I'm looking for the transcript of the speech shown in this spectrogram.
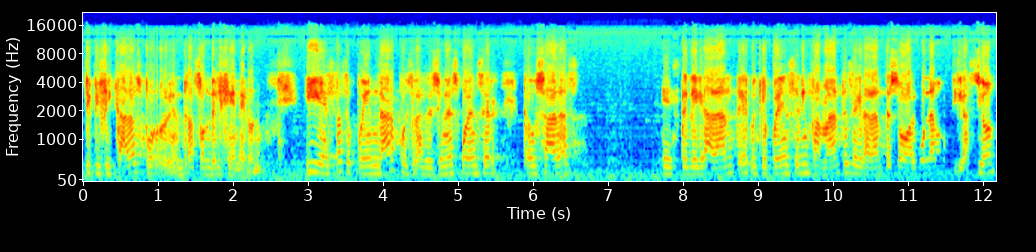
tipificadas por en razón del género. Y estas se pueden dar, pues las lesiones pueden ser causadas este degradantes, que pueden ser infamantes, degradantes o alguna mutilación,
